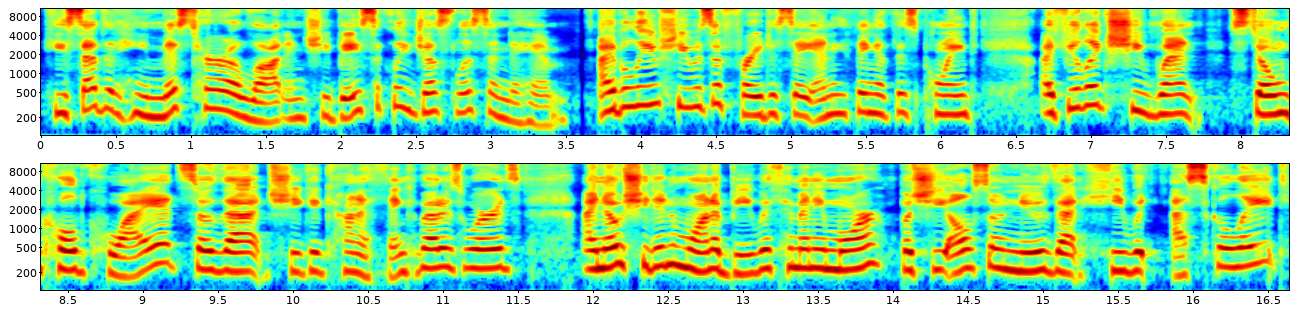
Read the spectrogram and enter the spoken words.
He said that he missed her a lot, and she basically just listened to him. I believe she was afraid to say anything at this point. I feel like she went stone cold quiet so that she could kind of think about his words. I know she didn't want to be with him anymore, but she also knew that he would escalate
